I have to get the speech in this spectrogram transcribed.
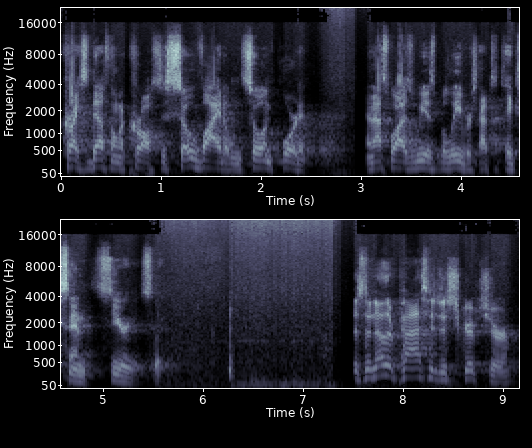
Christ's death on the cross is so vital and so important. And that's why, as we as believers, have to take sin seriously. There's another passage of scripture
